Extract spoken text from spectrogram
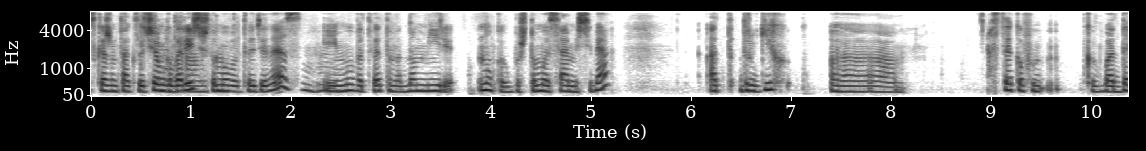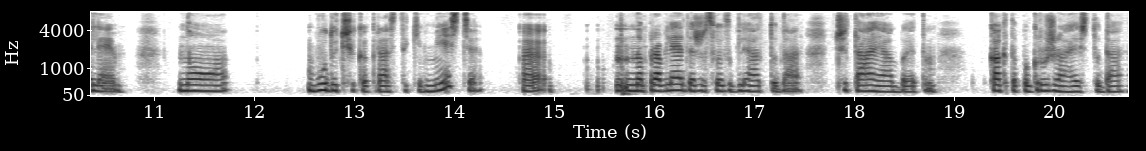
скажем так, зачем говорить, рамками. что мы вот в 1С, угу. и мы вот в этом одном мире. Ну, как бы, что мы сами себя, от других э, стеков как бы отдаляем. Но будучи как раз-таки вместе, э, направляя даже свой взгляд туда, читая об этом, как-то погружаясь туда,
